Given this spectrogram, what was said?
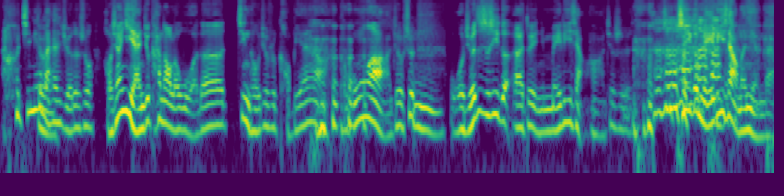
然后今天大家觉得说，好像一眼就看到了我的镜头就是考编啊、考公啊，就是我觉得这是一个哎，对你没理想啊，就是真的是一个没理想的年代。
